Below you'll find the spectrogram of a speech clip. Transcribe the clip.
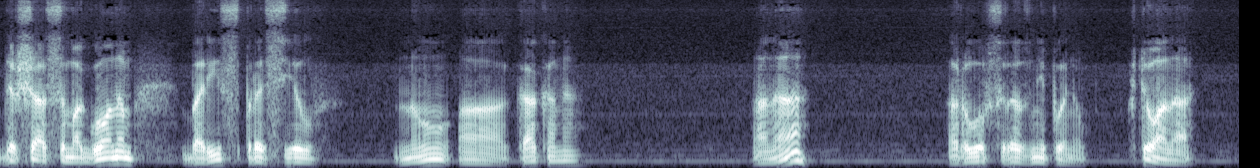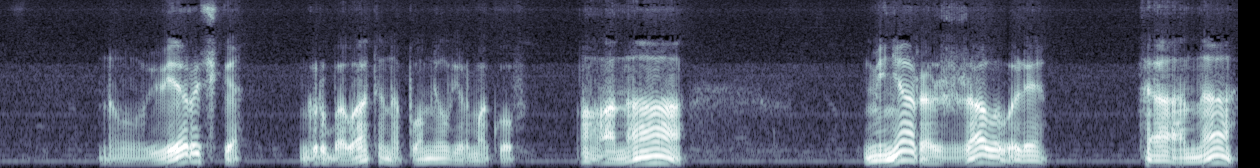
дыша самогоном, Борис спросил, «Ну, а как она?» «Она?» Орлов сразу не понял. «Кто она?» «Ну, Верочка», — грубовато напомнил Ермаков. «А она...» «Меня разжаловали, а она...»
